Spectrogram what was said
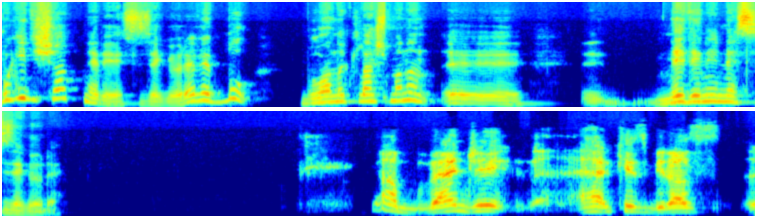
Bu gidişat nereye size göre ve bu bulanıklaşmanın e, nedeni ne size göre? Ya bence herkes biraz e,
